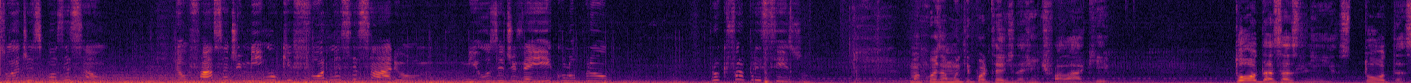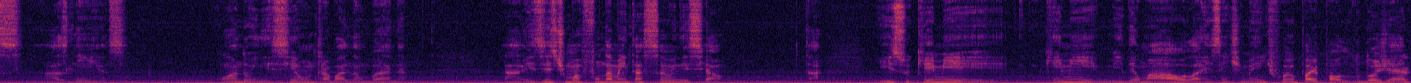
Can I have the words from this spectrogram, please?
sua disposição. Então faça de mim o que for necessário. Me use de veículo pro, pro que for preciso. Uma coisa muito importante da gente falar aqui, todas as linhas, todas as linhas, quando iniciam um trabalho na Umbanda, ah, existe uma fundamentação inicial, tá? Isso quem me quem me, me deu uma aula recentemente foi o pai Paulo do Dogero,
